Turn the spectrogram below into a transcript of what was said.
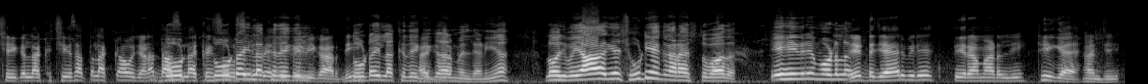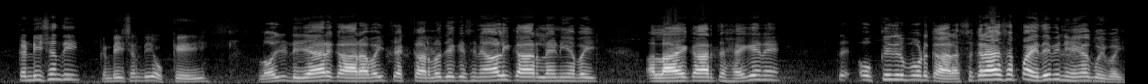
6 ਲੱਖ 6-7 ਲੱਖ ਹੋ ਜਾਣਾ। 10 ਲੱਖ 2.5 ਲੱਖ ਦੇ ਕੇ ਕਰ ਦੀ। 2.5 ਲੱਖ ਦੇ ਕੇ ਕਾਰ ਮਿਲ ਜਾਣੀ ਆ। ਲਓ ਜੀ ਬਈ ਆ ਆ ਗਿਆ ਛੋਟੀਆਂ ਕਾਰਾਂ ਇਸ ਤੋਂ ਬਾਅਦ। ਇਹ ਵੀਰੇ ਮਾਡਲ ਇਹ ਡਿਜ਼ਾਇਰ ਵੀਰੇ 13 ਮਾਡਲ ਜੀ। ਠੀਕ ਹੈ। ਹਾਂਜੀ ਕੰਡੀਸ਼ਨ ਦੀ? ਕੰਡੀਸ਼ਨ ਦੀ ਓਕੇ ਜੀ। ਲਓ ਜੀ ਡਿਜ਼ਾਇਰ ਕਾਰ ਆ ਬਾਈ ਚੈੱਕ ਕਰ ਲਓ ਜੇ ਕਿਸੇ ਨੇ ਆਹ ਕਾਰ ਲੈਣੀ ਆ ਬਾਈ। ਅਲਾਏ ਕਾਰ ਚ ਹੈਗੇ ਨੇ ਤੇ ਓਕੇ ਦੀ ਰਿਪੋਰਟ ਕਾਰ ਆ। ਸਕ੍ਰੈਚ ਆ ਭਾਈ ਦੇ ਵੀ ਨਹੀਂ ਹੈਗਾ ਕੋਈ ਬਾਈ।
